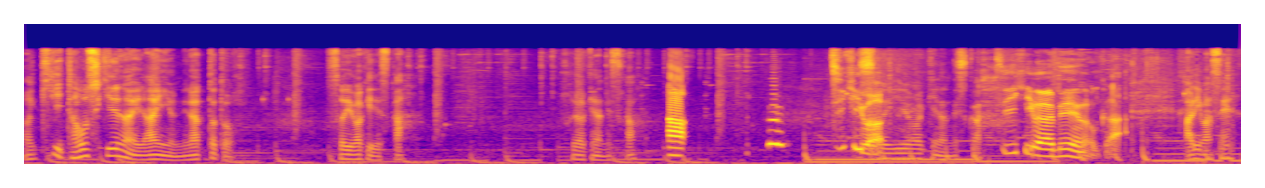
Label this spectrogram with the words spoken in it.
あ、ギリ倒しきれないラインを狙ったと。そういうわけですか？そういうわけなんですか？あ。慈悲は。そういうわけなんですか？慈悲はねえのか。ありません。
